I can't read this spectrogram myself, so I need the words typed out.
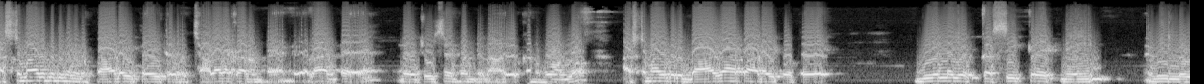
అష్టమాధిపతి కనుక పాడైతే ఇక్కడ చాలా రకాలు ఉంటాయండి. ఎలా అంటే నేను చూసినటువంటి నా యొక్క అనుభవంలో అష్టమాధిపతి బాగా పాడైపోతే వీళ్ళ యొక్క సీక్రెట్ని వీళ్ళు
